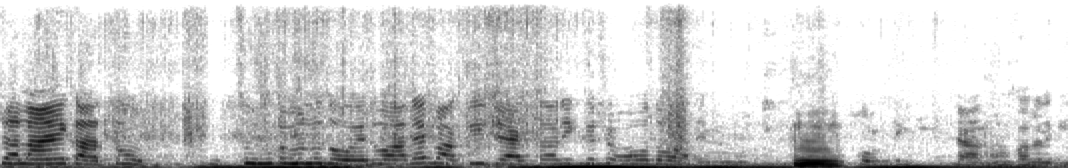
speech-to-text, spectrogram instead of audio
ਚੱਲ ਐਂ ਕਰ ਤੂੰ। ਸੂਟ ਮੈਨੂੰ ਦੋਏ ਦਵਾ ਦੇ ਬਾਕੀ ਜੈਕਟਾਂ ਦੀ ਇੱਕ ਉਹ ਦਵਾ ਦੇ ਮੈਨੂੰ। ਹੂੰ। ਕੋਟੀ। ਚੱਲ ਹੁਣ ਬਦਲ ਗਈ।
